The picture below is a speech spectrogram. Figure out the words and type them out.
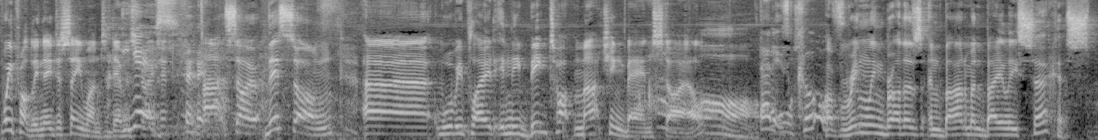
We probably need to see one to demonstrate Yes. it. Uh, so this song uh, will be played in the Big Top marching band style That is cool. of Ringling Brothers and Barnum and Bailey Circus,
